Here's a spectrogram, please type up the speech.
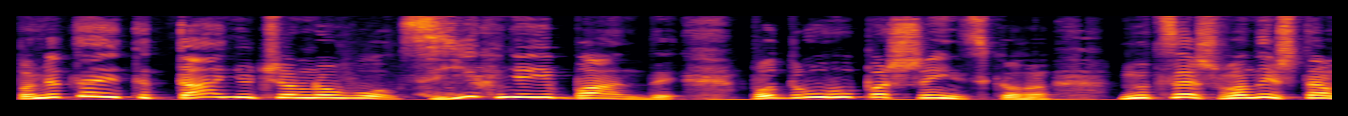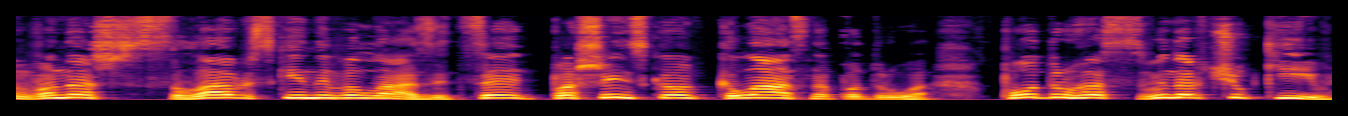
пам'ятаєте, Таню Чорновол з їхньої банди, подругу Пашинського. Ну це ж вони ж там, вона ж з Лаврський не вилазить. Це Пашинського класна подруга, подруга Свинарчуків,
